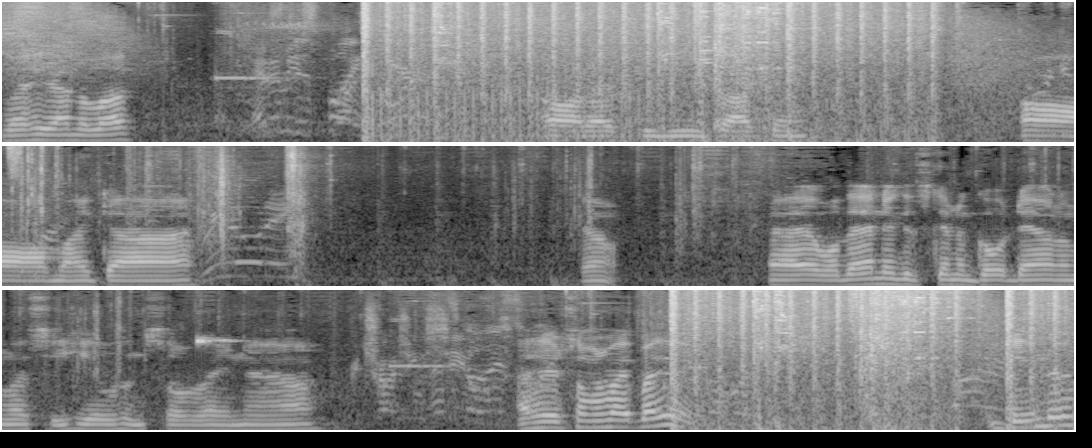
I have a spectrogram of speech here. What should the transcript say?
Right here on the left. Oh, that's the you talking. Oh my god. Yep. Alright, well that nigga's gonna go down unless he heals himself right now. I hear someone right by here. Beamed her.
